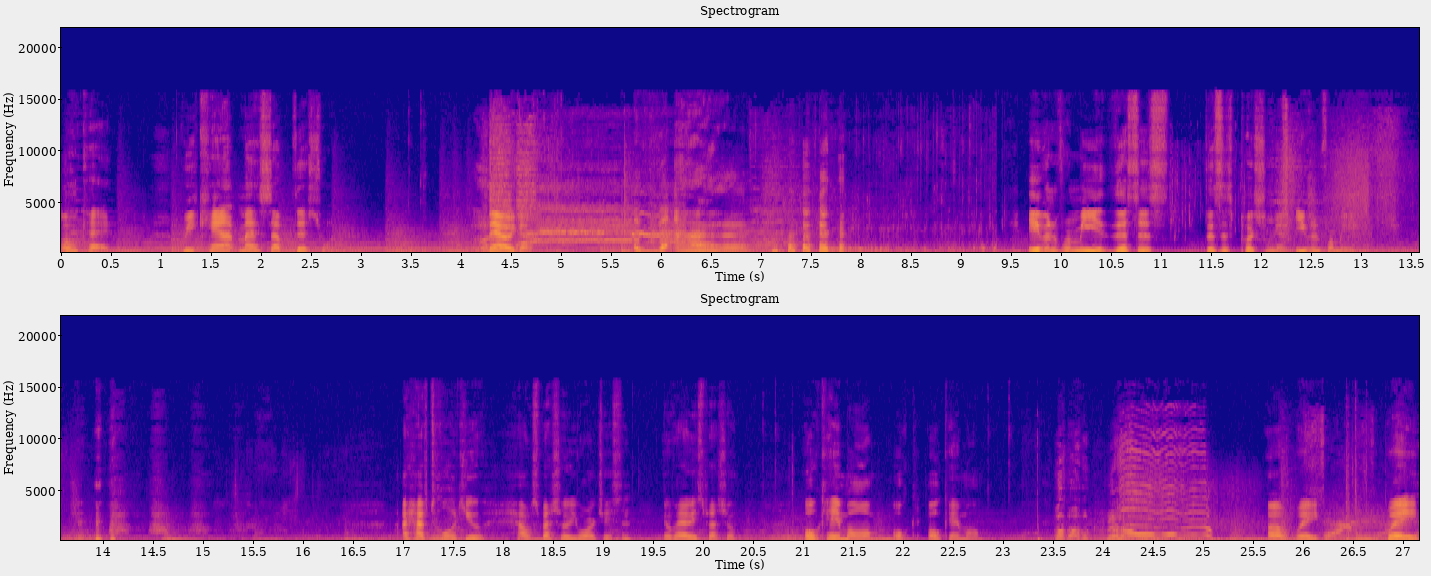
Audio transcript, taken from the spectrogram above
Okay. We can't mess up this one. There we go. Uh, even for me, this is this is pushing it, even for me. I have told you how special you are, Jason. You're very special. Okay, Mom. Okay, okay, Mom. Oh, wait. Wait.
